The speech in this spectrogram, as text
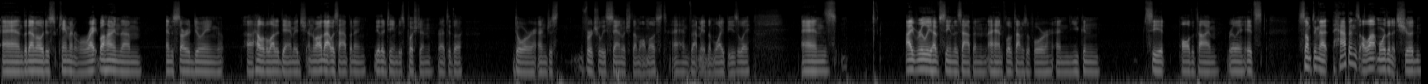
And the demo just came in right behind them and started doing a hell of a lot of damage. And while that was happening, the other team just pushed in right to the door and just virtually sandwiched them almost, and that made them wipe easily. And I really have seen this happen a handful of times before, and you can see it all the time, really. It's something that happens a lot more than it should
